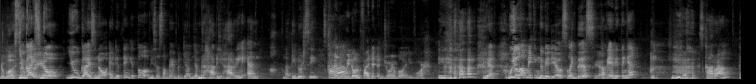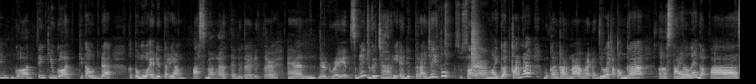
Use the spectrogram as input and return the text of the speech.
Udah bosen You guys ya. know, you guys know, editing itu bisa sampai berjam-jam, berhari-hari, and nggak tidur sih. And Sekarang, we don't find it enjoyable anymore. Iya. Iya. We love making the videos like this, Iya. tapi editingnya sekarang thank God, thank you God, kita udah ketemu editor yang pas banget, editor-editor and they're great. Sebenarnya juga cari editor aja itu Susah ya. oh my God, karena bukan karena mereka jelek atau enggak, uh, stylenya nggak pas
